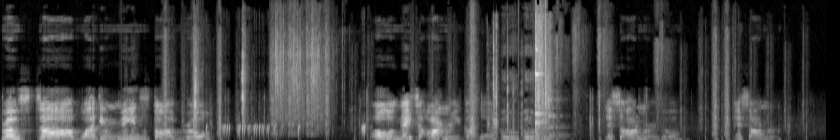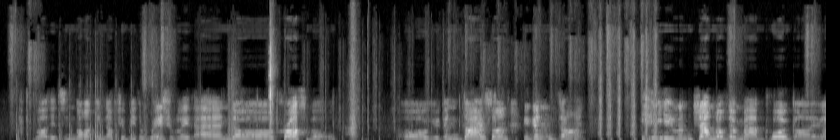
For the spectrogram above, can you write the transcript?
Bro, stop! What do you mean stop, bro? Oh, nice armor you got there. Nice armor, though. Nice armor. But it's not enough to beat the rage blade and the uh, crossbow. Oh, you're gonna die, son. You're gonna die. he even jumped off the map. Poor guy.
